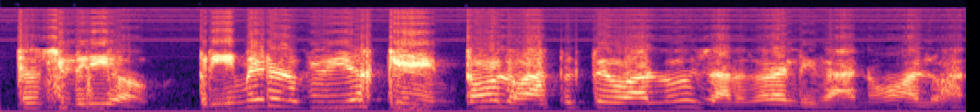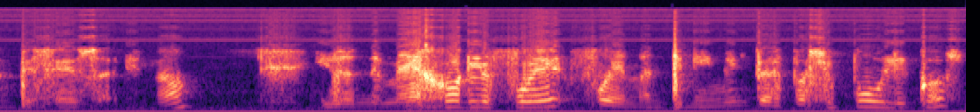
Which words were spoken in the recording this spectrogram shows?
Entonces le dio primero lo que digo es que en todos los aspectos de valor Yardora le ganó a los antecesores, ¿no? Y donde mejor le fue fue mantenimiento de espacios públicos,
